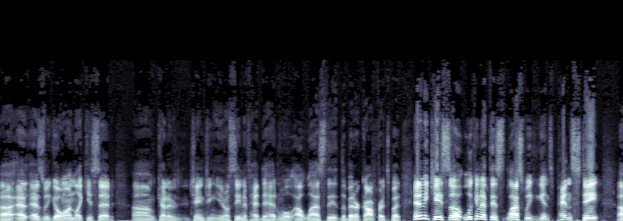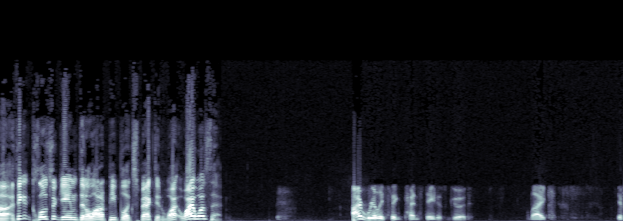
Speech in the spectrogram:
uh, as, as, we go on. Like you said, um, kind of changing, you know, seeing if head to head will outlast the, the better conference. But in any case, uh, looking at this last week against Penn State, uh, I think a closer game than a lot of people expected. Why, why was that? I really think Penn State is good. Like, if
